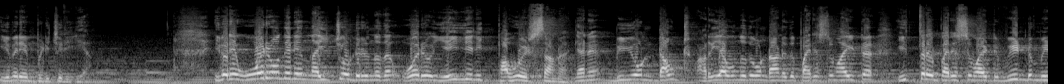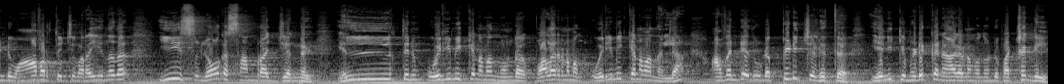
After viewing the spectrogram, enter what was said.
ഇവരെയും പിടിച്ചിരിക്കുക ഇവരെ ഓരോന്നിനെയും നയിച്ചുകൊണ്ടിരുന്നത് ഓരോ ഏലിയനിക് പവേഴ്സാണ് ഞാൻ ബിയോണ്ട് ഡൗട്ട് അറിയാവുന്നത് കൊണ്ടാണ് ഇത് പരസ്യമായിട്ട് ഇത്രയും പരസ്യമായിട്ട് വീണ്ടും വീണ്ടും ആവർത്തിച്ച് പറയുന്നത്. ഈ ലോക സാമ്രാജ്യങ്ങൾ എല്ലാത്തിനും ഒരുമിക്കണമെന്നുണ്ട് വളരണമെന്ന് ഒരുമിക്കണമെന്നല്ല അവന്റെതൂടെ പിടിച്ചെടുത്ത് എനിക്ക് മിടുക്കനാകണമെന്നുണ്ട്. പക്ഷെങ്കിൽ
